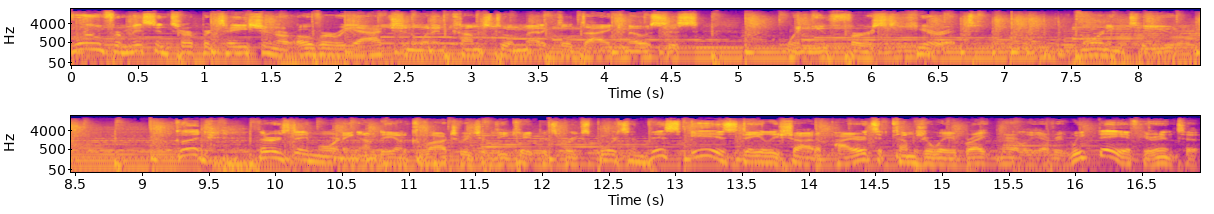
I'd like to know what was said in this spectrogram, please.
room for misinterpretation or overreaction when it comes to a medical diagnosis when you first hear it. Morning to you. Good Thursday morning. I'm Dejan Kovacevic of DK Pittsburgh Sports, and this is Daily Shot of Pirates. It comes your way bright and early every weekday if you're into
